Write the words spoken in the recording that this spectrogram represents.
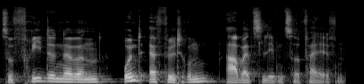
zufriedeneren und erfüllteren Arbeitsleben zu verhelfen.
